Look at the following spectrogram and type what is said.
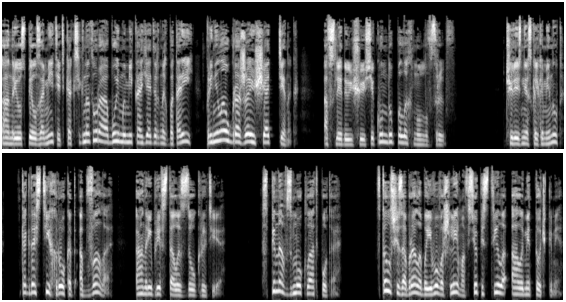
Анри успел заметить, как сигнатура обоймы микроядерных батарей приняла угрожающий оттенок, а в следующую секунду полыхнул взрыв. Через несколько минут, когда стих рокот обвала, Анри привстал из-за укрытия. Спина взмокла от пота. В толще забрала боевого шлема все пестрило алыми точками.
